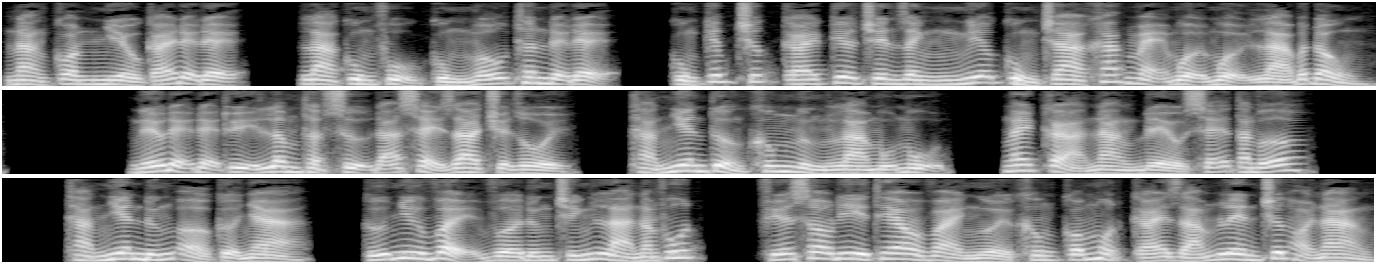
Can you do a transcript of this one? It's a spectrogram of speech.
nàng còn nhiều cái đệ đệ, là cùng phụ cùng mẫu thân đệ đệ, cùng kiếp trước cái kia trên danh nghĩa cùng cha khác mẹ muội muội là bất đồng. Nếu đệ đệ Thụy Lâm thật sự đã xảy ra chuyện rồi, thản nhiên tưởng không ngừng là mụ mụ, ngay cả nàng đều sẽ tan vỡ. Thản nhiên đứng ở cửa nhà, cứ như vậy vừa đứng chính là 5 phút, phía sau đi theo vài người không có một cái dám lên trước hỏi nàng.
